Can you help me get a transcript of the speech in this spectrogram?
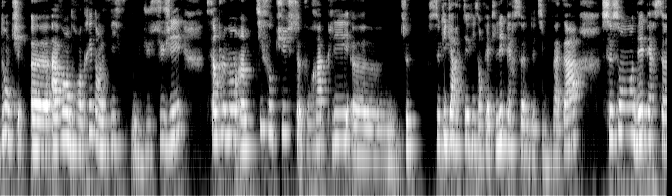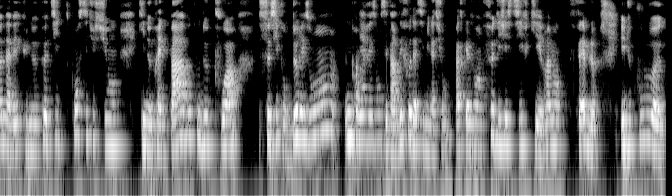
Donc, euh, avant de rentrer dans le vif du sujet, simplement un petit focus pour rappeler ce, ce, qui caractérise en fait les personnes de type Vata. Ce sont des personnes avec une petite constitution qui ne prennent pas beaucoup de poids, Ceci pour deux raisons. Une première raison, c'est par défaut d'assimilation, parce qu'elles ont un feu digestif qui est vraiment faible. Et du coup, euh,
